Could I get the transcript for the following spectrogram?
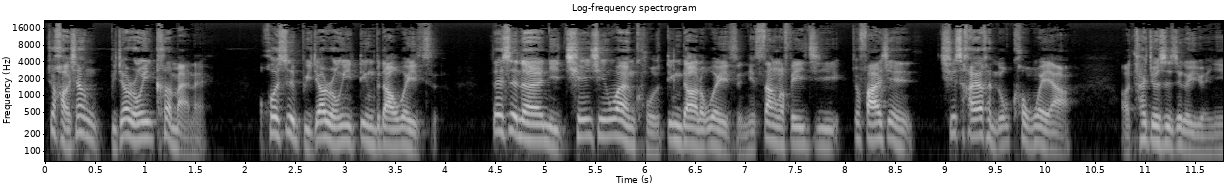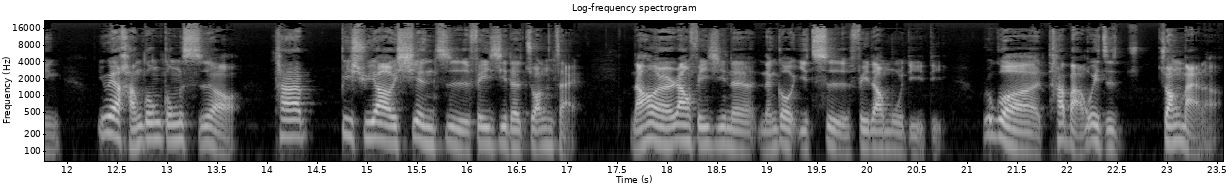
就好像比较容易客满嘞，或是比较容易订不到位置。但是呢，你千辛万苦订到了位置，你上了飞机就发现其实还有很多空位啊，啊，它就是这个原因。因为航空公司哦，它必须要限制飞机的装载，然后呢，让飞机呢能够一次飞到目的地。如果它把位置装满了，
